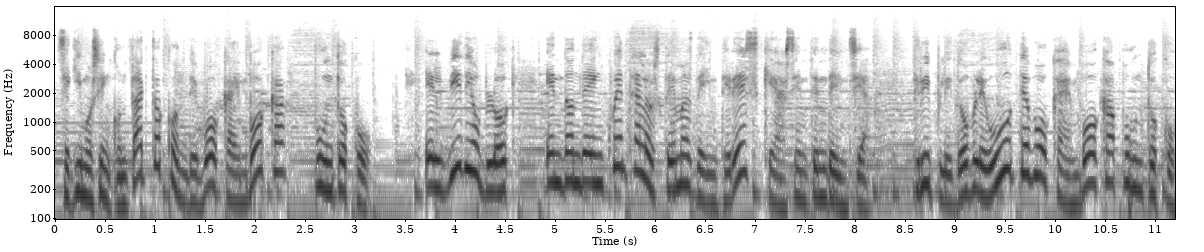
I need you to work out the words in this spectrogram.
Seguimos en contacto con debocaenboca.co, el videoblog en donde encuentra los temas de interés que hacen tendencia. www.debocaenboca.co.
